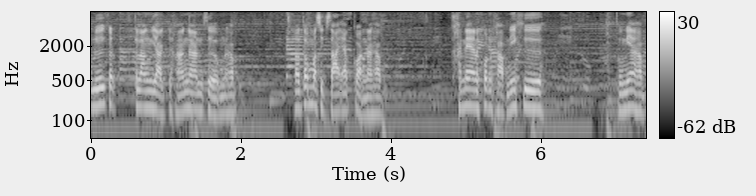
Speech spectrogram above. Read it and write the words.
หรือกำลังอยากจะหางานเสริมนะครับ เราต้องมาศึกษาแอปก่อนนะครับ คะแนนคนขับนี่คือตรงนี้ครับ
